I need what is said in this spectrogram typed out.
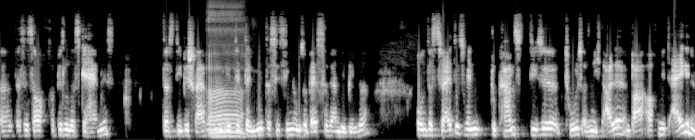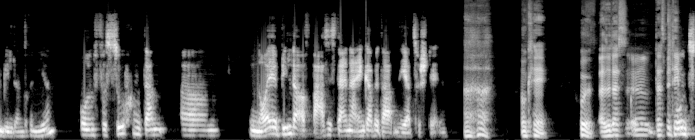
Äh, das ist auch ein bisschen das Geheimnis, dass die Beschreibungen, ah. je detaillierter sie sind, umso besser werden die Bilder. Und das Zweite ist, wenn du kannst diese Tools, also nicht alle, ein paar auch mit eigenen Bildern trainieren und versuchen dann ähm, neue Bilder auf Basis deiner Eingabedaten herzustellen. Aha, okay. Cool. Also das, äh, das mit dem und,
